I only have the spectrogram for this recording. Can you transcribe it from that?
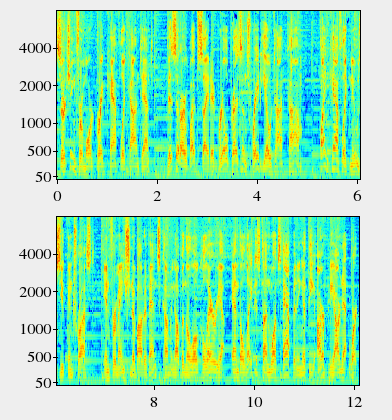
Searching for more great Catholic content? Visit our website at realpresenceradio.com. Find Catholic news you can trust, information about events coming up in the local area, and the latest on what's happening at the RPR network.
